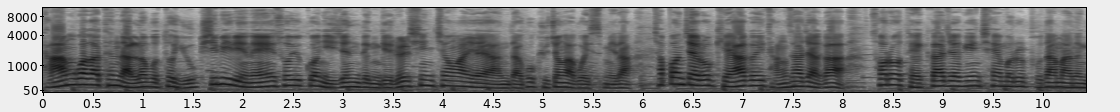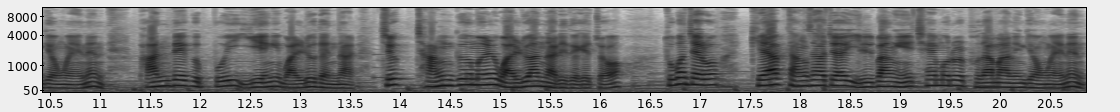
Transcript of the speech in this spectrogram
다음과 같은 날로부터 60일 이내에 소유권 이전 등기를 신청하여야 한다고 규정하고 있습니다. 첫 번째로 계약의 당사자가 서로 대가적인 채무를 부담하는 경우에는 반대급부의 이행이 완료된 날, 즉 잔금을 완료한 날이 되겠죠. 두 번째로 계약 당사자의 일방이 채무를 부담하는 경우에는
